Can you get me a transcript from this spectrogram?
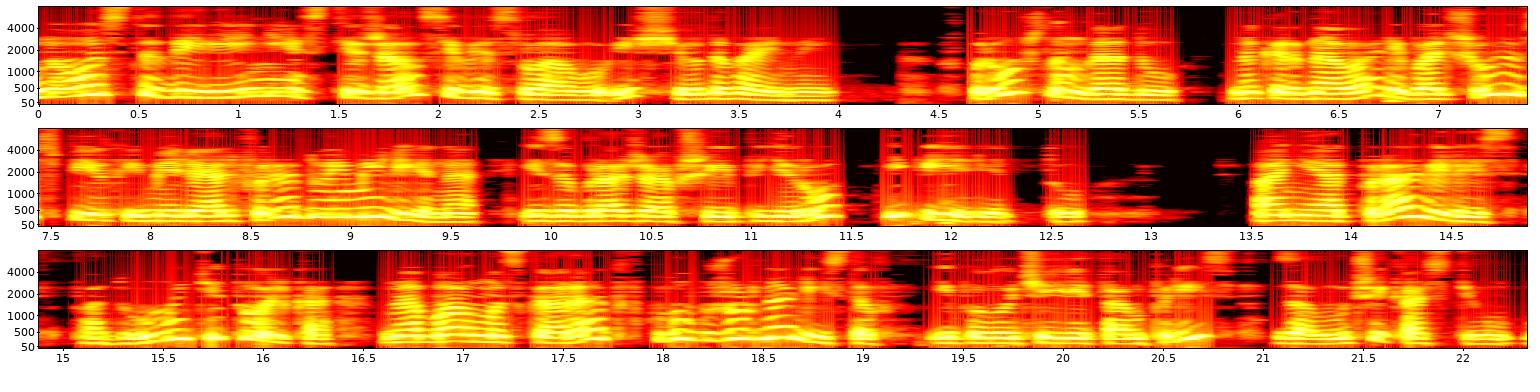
Но Стадерини стяжал себе славу еще до войны. В прошлом году на карнавале большой успех имели Альфредо и Милена, изображавшие Пьеро и Пьеретту. Они отправились, подумайте только, на бал-маскарад в клуб журналистов и получили там приз за лучший костюм.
